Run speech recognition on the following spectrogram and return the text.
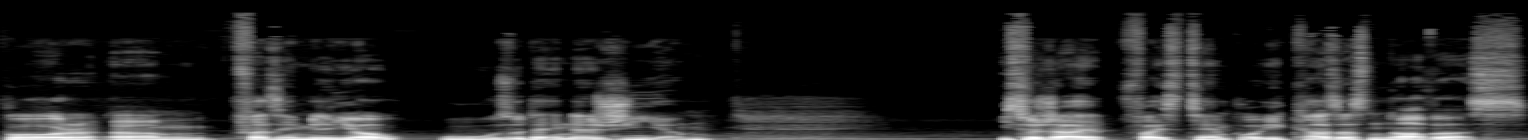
por um, fazer melhor uso da energia. Isso já faz tempo e casas novas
